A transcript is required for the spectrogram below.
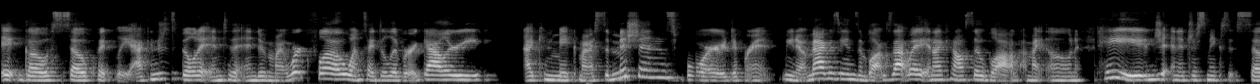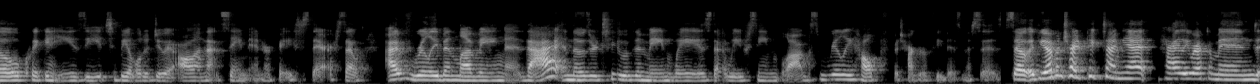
it go so quickly. I can just build it into the end of my workflow once I deliver a gallery I can make my submissions for different, you know, magazines and blogs that way. And I can also blog on my own page. And it just makes it so quick and easy to be able to do it all in that same interface there. So I've really been loving that. And those are two of the main ways that we've seen blogs really help photography businesses. So if you haven't tried Pic-Time yet, highly recommend.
